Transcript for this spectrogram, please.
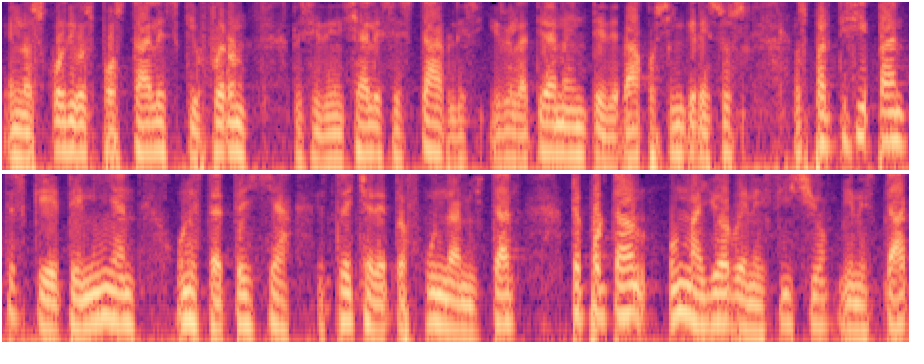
en los códigos postales que fueron residenciales estables y relativamente de bajos ingresos, los participantes que tenían una estrategia estrecha de profunda amistad reportaron un mayor beneficio, bienestar,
